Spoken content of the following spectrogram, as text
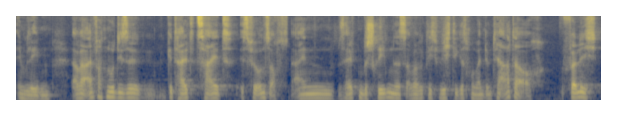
im Leben. Aber einfach nur diese geteilte Zeit ist für uns auch ein selten beschriebenes, aber wirklich wichtiges Moment im Theater auch völlig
